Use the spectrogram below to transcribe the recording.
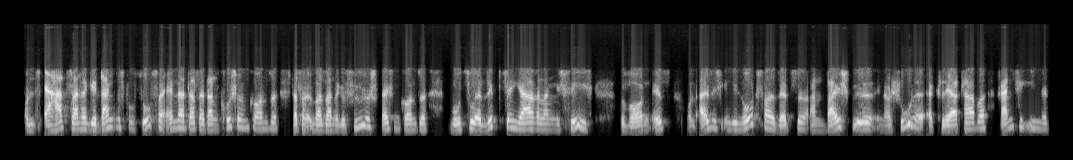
Und er hat seine Gedankenstruktur so verändert, dass er dann kuscheln konnte, dass er über seine Gefühle sprechen konnte, wozu er 17 Jahre lang nicht fähig geworden ist. Und als ich ihm die Notfallsätze an Beispiel in der Schule erklärt habe, rannte ihm eine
